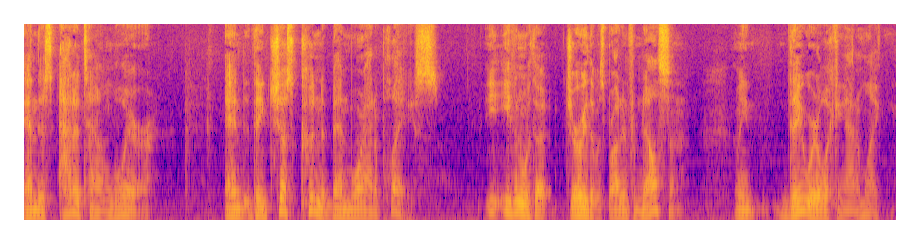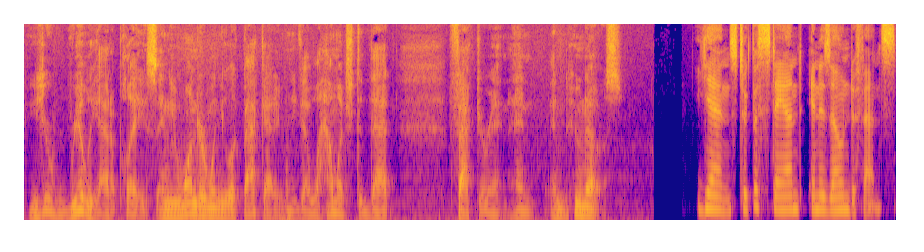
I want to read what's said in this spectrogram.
and this out of town lawyer, and they just couldn't have been more out of place. E- even with a jury that was brought in from Nelson, I mean, they were looking at him like, you're really out of place. And you wonder when you look back at it and you go, well, how much did that factor in? And, and who knows? Jens took the stand in his own defense,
